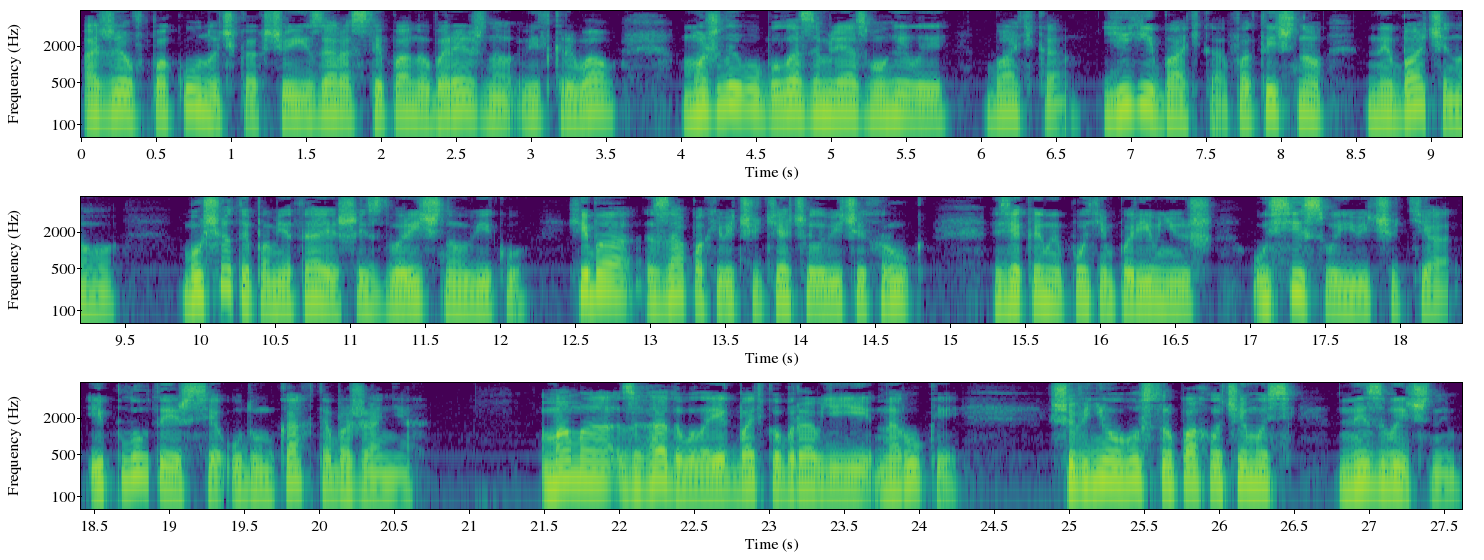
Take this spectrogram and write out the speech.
адже в пакуночках, що їх зараз Степан обережно відкривав, можливо, була земля з могили батька, її батька, фактично небаченого. Бо що ти пам'ятаєш із дворічного віку? Хіба запах і відчуття чоловічих рук, з якими потім порівнюєш усі свої відчуття і плутаєшся у думках та бажаннях? Мама згадувала, як батько брав її на руки, що від нього гостро пахло чимось незвичним,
